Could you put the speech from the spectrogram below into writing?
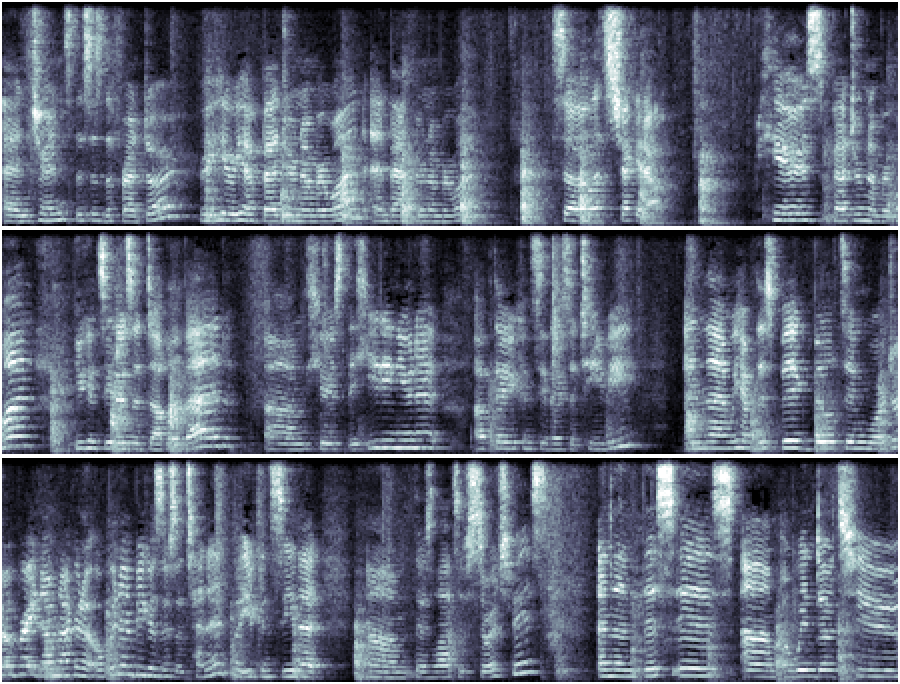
entrance, this is the front door. Right here we have bedroom number one and bathroom number one. So let's check it out. Here's bedroom number one. You can see there's a double bed. Um, here's the heating unit. Up there you can see there's a TV. And then we have this big built-in wardrobe right now. I'm not going to open it because there's a tenant, but you can see that um, there's lots of storage space. And then this is um, a window to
